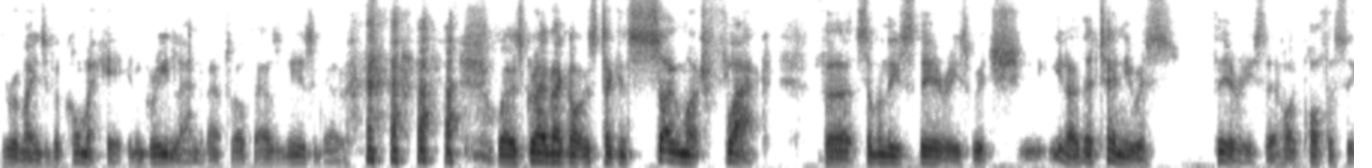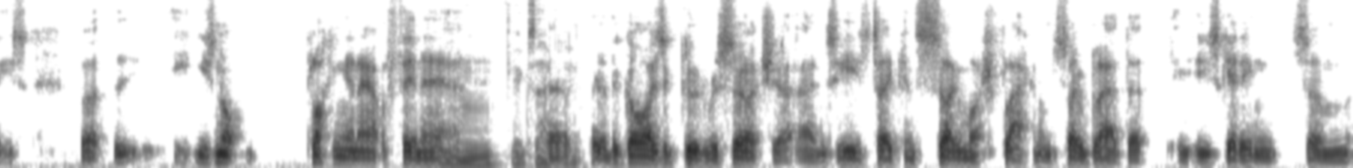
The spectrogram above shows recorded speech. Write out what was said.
the remains of a comet hit in Greenland about 12,000 years ago. Whereas Graham Hancock was taking so much flack for some of these theories, which, you know, they're tenuous theories, they're hypotheses, but he's not plucking it out of thin air. Mm, exactly. Uh, the guy's a good researcher, and he's taken so much flack, and I'm so glad that he's getting some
